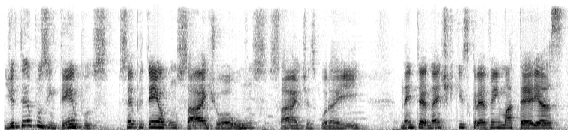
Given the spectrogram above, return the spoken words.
de tempos em tempos sempre tem algum site ou alguns sites por aí na internet que escrevem matérias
